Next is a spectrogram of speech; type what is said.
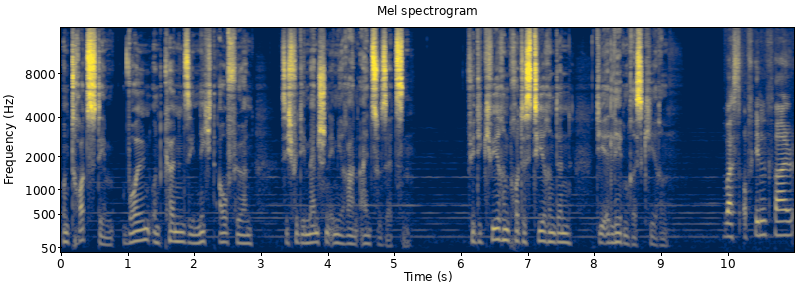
Und trotzdem wollen und können sie nicht aufhören, sich für die Menschen im Iran einzusetzen. Für die queeren Protestierenden, die ihr Leben riskieren. Was auf jeden Fall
